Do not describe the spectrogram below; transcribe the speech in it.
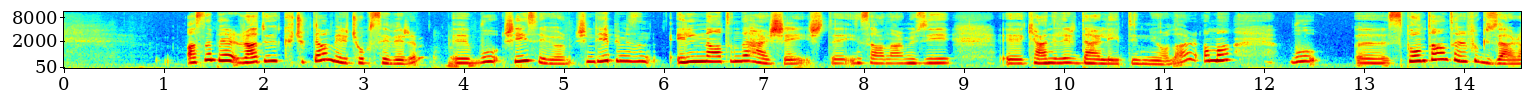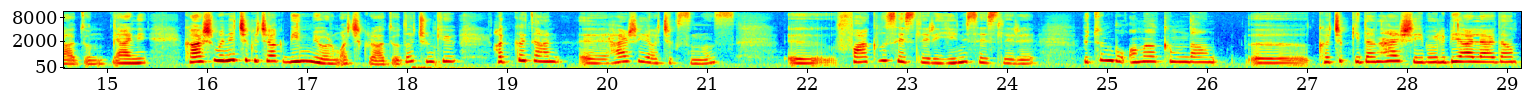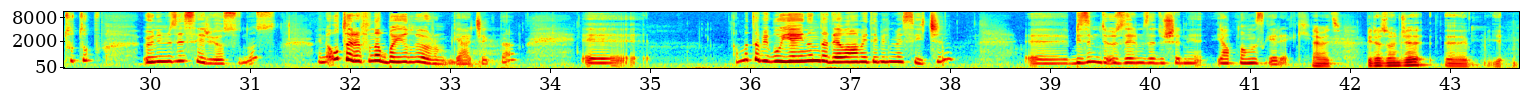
aslında ben radyoyu küçükten beri çok severim. E, bu şeyi seviyorum. Şimdi hepimizin elinin altında her şey. İşte insanlar müziği e, kendileri derleyip dinliyorlar. Ama bu e, spontan tarafı güzel radyonun. Yani karşıma ne çıkacak bilmiyorum açık radyoda. Çünkü hakikaten e, her şeye açıksınız. E, farklı sesleri, yeni sesleri, bütün bu ana akımdan e, kaçıp giden her şeyi böyle bir yerlerden tutup önünüze seriyorsunuz. Hani o tarafına bayılıyorum gerçekten. E, ama tabii bu yayının da devam edebilmesi için e, bizim de üzerimize düşeni yapmamız gerek. Evet biraz önce e,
